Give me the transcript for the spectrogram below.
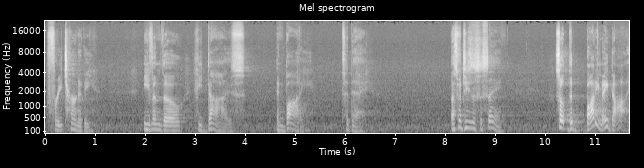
for eternity, even though he dies in body today. That's what Jesus is saying. So the body may die.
